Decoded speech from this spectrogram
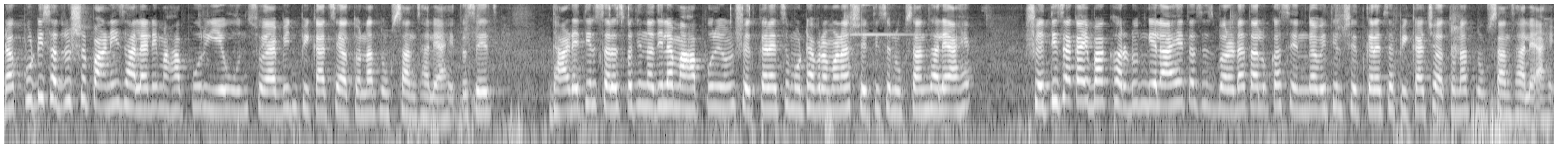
ढगपुटी सदृश्य पाणी झाल्याने महापूर येऊन सोयाबीन पिकाचे अतोनात नुकसान झाले आहे. तसेच धाड येथील सरस्वती नदीला महापूर येऊन शेतकऱ्याचे मोठ्या प्रमाणात शेतीचे नुकसान झाले आहे. शेतीचा काही भाग खरडून गेला आहे. तसेच बरडा तालुका सेनगाव येथील शेतकऱ्याच्या पिकाचे अतोनात नुकसान झाले आहे.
